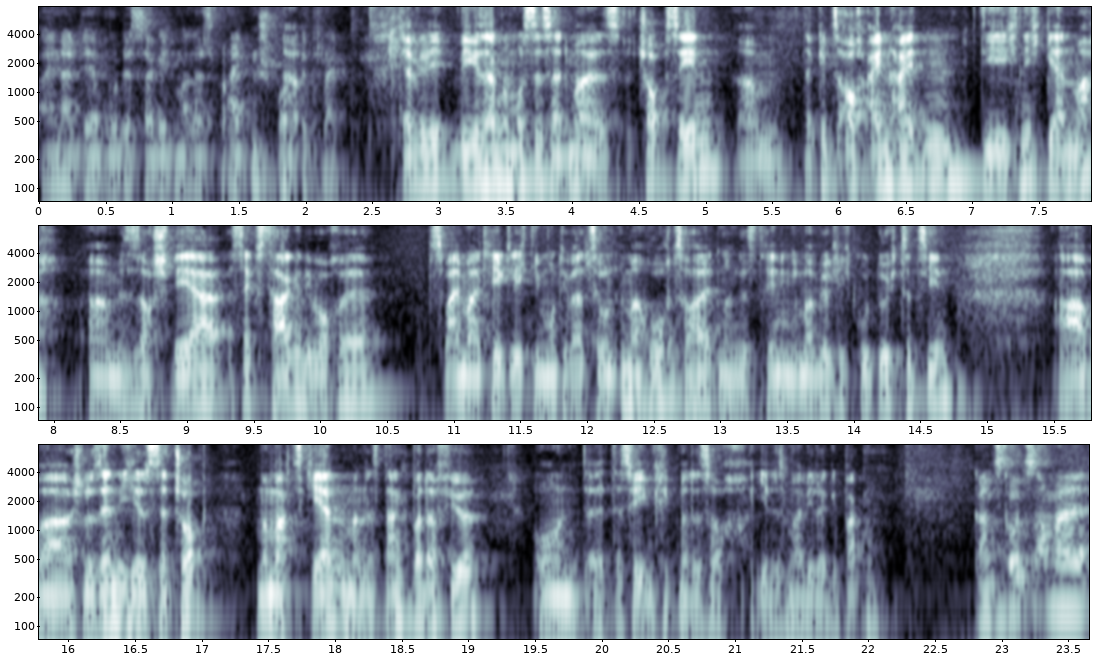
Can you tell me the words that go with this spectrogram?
einer, der, wo das, sage ich mal, als Breitensport ja. betreibt. Ja, wie, wie, gesagt, man muss das halt immer als Job sehen. Ähm, da gibt es auch Einheiten, die ich nicht gern mache. Ähm, es ist auch schwer, sechs Tage die Woche zweimal täglich die Motivation immer hochzuhalten und das Training immer wirklich gut durchzuziehen. Aber schlussendlich ist es der Job. Man macht es gern, man ist dankbar dafür und äh, deswegen kriegt man das auch jedes Mal wieder gebacken. Ganz kurz nochmal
